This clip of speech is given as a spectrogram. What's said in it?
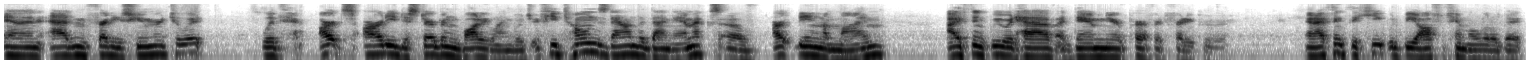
and adding Freddy's humor to it with Art's already disturbing body language. If he tones down the dynamics of Art being a mime, I think we would have a damn near perfect Freddy Krueger. And I think the heat would be off of him a little bit.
